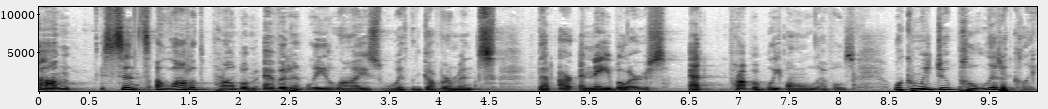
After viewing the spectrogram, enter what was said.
Um, since a lot of the problem evidently lies with governments that are enablers at probably all levels, what can we do politically,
